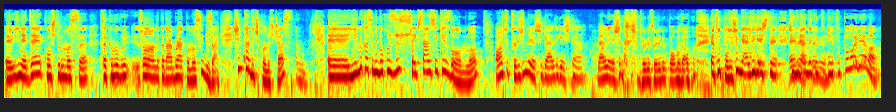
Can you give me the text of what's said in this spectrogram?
Ee, yine de koşturması, takımı son ana kadar bırakmaması güzel. Şimdi Tadiç konuşacağız. Tamam. Ee, 20 Kasım 1988 doğumlu. Artık Tadiç'in de yaşı geldi geçti ha. Benle yaşın şimdi öyle söylemek de olmadı ama. Ya futbol için geldi geçti. Şimdi Evet, ben de tabii. gidip futbol oynayamam.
